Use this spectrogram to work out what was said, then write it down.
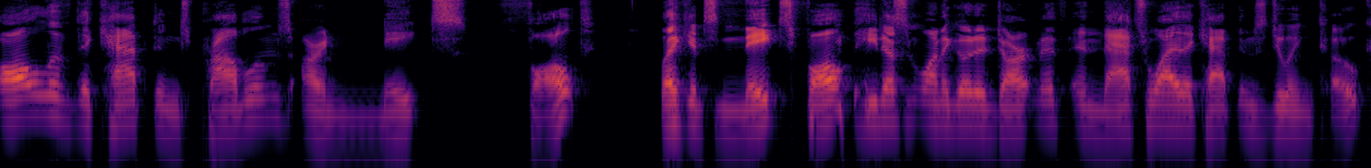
all of the captain's problems are Nate's fault. Like it's Nate's fault he doesn't want to go to Dartmouth, and that's why the captain's doing coke.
